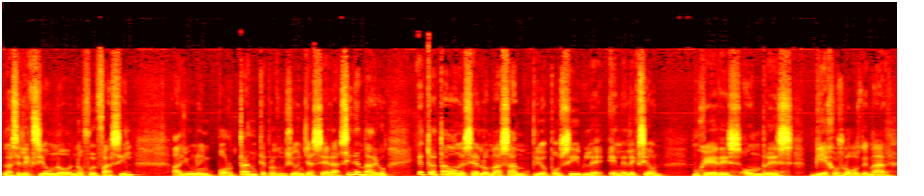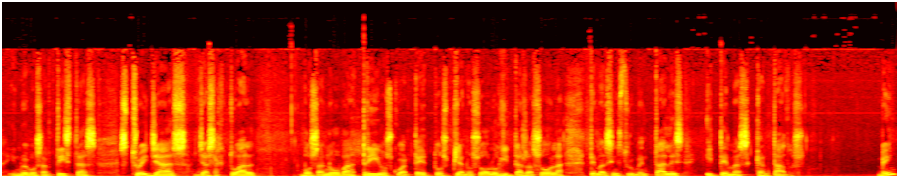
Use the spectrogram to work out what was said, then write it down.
La selección no, no, fue fácil, hay una importante producción yacera, sin embargo, he tratado de ser lo más amplio posible en la elección. Mujeres, hombres, viejos lobos de mar y nuevos artistas, straight jazz, jazz actual, bossa nova, tríos, cuartetos, piano solo, guitarra sola, temas instrumentales y temas cantados. ¿Ven?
